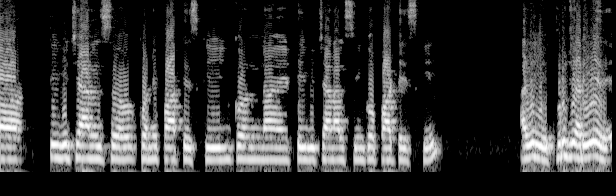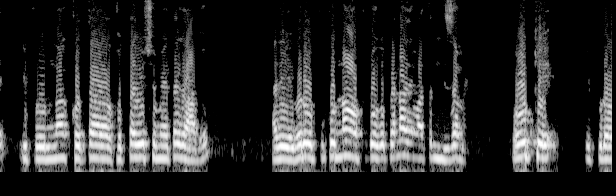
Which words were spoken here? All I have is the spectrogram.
uh, టీవీ ఛానల్స్ కొన్ని పార్టీస్కి ఇంకొన్ని టీవీ ఛానల్స్ ఇంకో పార్టీస్కి. అది ఎప్పుడు జరిగేదే. ఇప్పుడు ఉన్న కొత్త కొత్త విషయం అయితే కాదు. అది ఎవరు ఒప్పుకున్నా ఒప్పుకోకపోయినా అది మాత్రం నిజమే. ఓకే ఇప్పుడు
